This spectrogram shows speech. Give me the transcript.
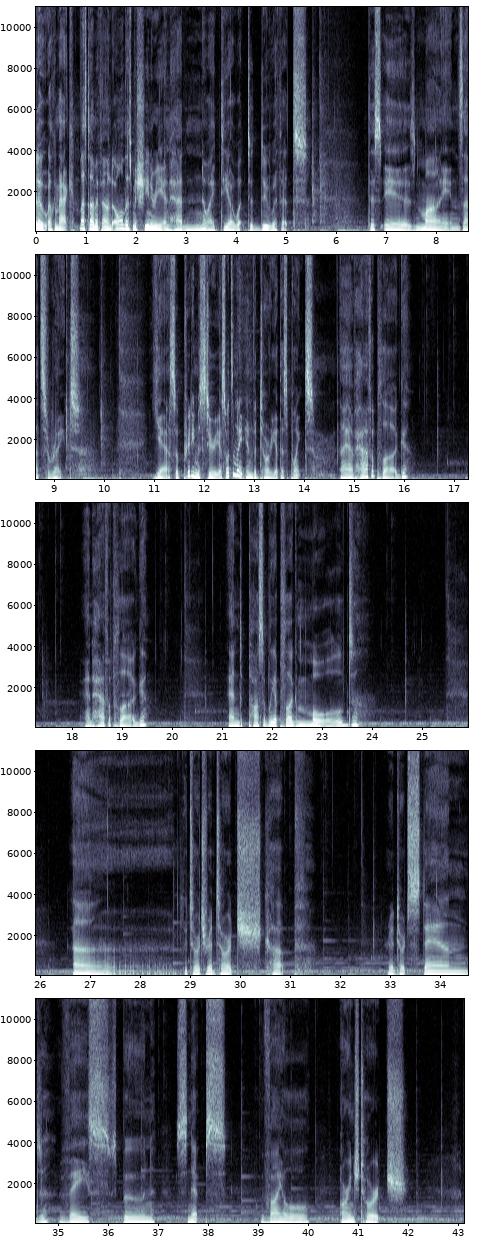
Hello, welcome back. Last time I found all this machinery and had no idea what to do with it. This is mines, that's right. Yeah, so pretty mysterious. What's in my inventory at this point? I have half a plug and half a plug and possibly a plug mold. Uh, blue torch, red torch, cup, red torch stand, vase, spoon, snips, vial, orange torch.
